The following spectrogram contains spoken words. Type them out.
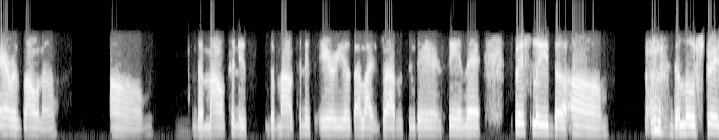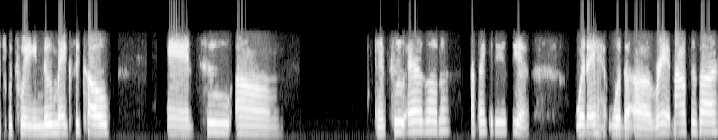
Arizona. Um, the mountainous the mountainous areas. I like driving through there and seeing that, especially the um the little stretch between New Mexico and to um and to Arizona. I think it is. Yeah, where they where the uh, red mountains are.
